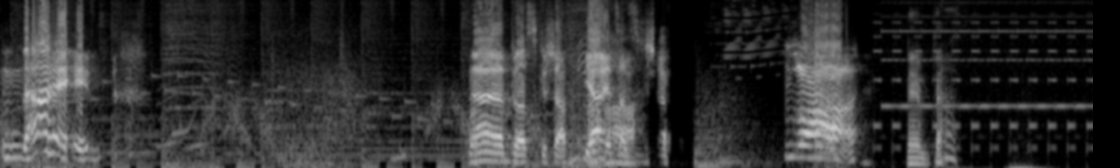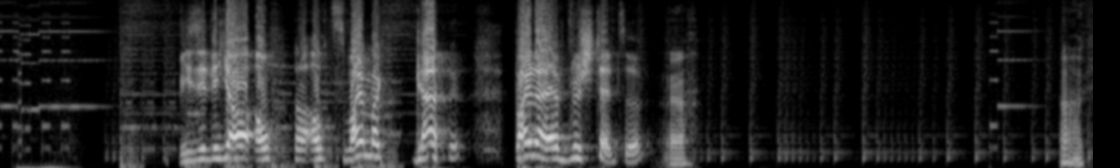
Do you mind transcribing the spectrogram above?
Nein! Na, du hast es geschafft. Ja, jetzt hast du es geschafft. Boah, Nimm das. wie sie dich auch, auch, auch zweimal gar- beinahe erwischt hätte. Ja. Ah, Okay.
